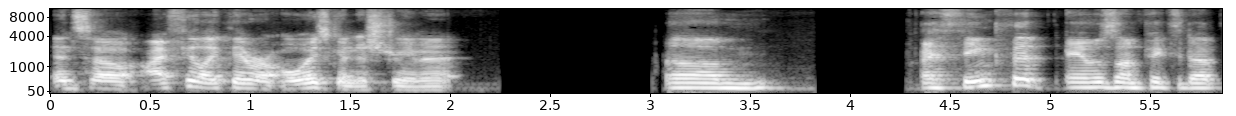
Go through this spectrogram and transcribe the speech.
and so I feel like they were always going to stream it. Um, I think that Amazon picked it up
